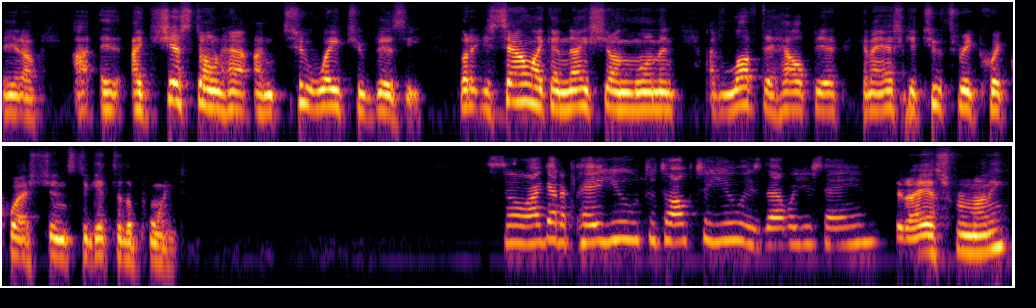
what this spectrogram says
You know, I, I just don't have, I'm too, way too busy. But you sound like a nice young woman. I'd love to help you. Can I ask you two, three quick questions to get to the point? So I gotta pay you to talk to you? Is that what you're saying? Did I ask for money?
